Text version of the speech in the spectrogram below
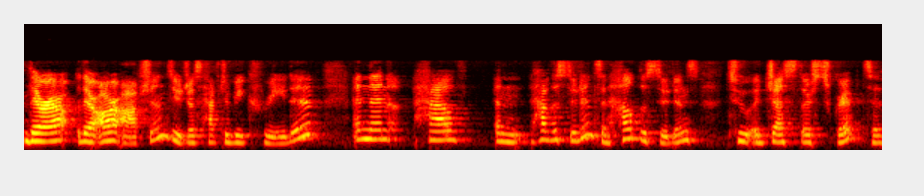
there are there are options you just have to be creative and then have and have the students and help the students to adjust their script to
